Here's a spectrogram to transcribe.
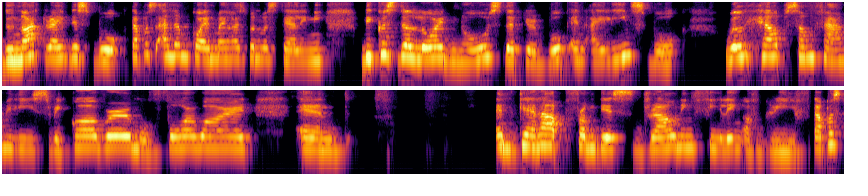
Do not write this book. Tapos alam ko, and my husband was telling me, because the Lord knows that your book and Eileen's book will help some families recover, move forward, and and get up from this drowning feeling of grief. Tapos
